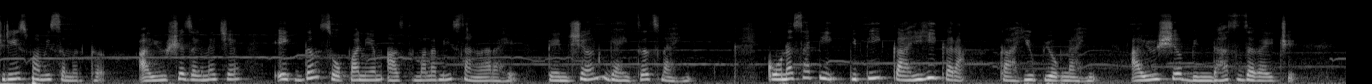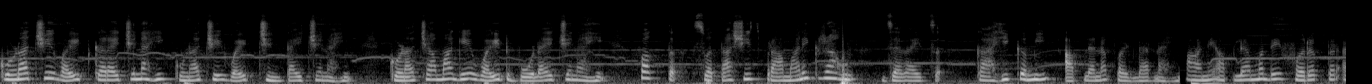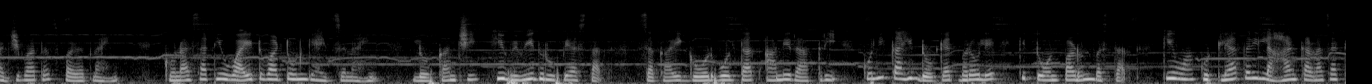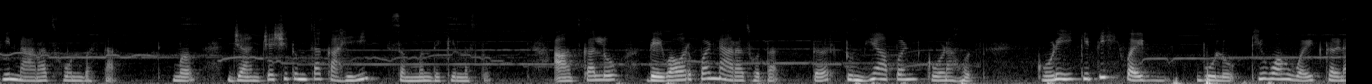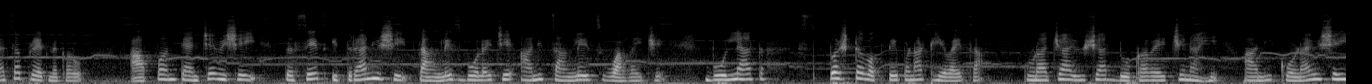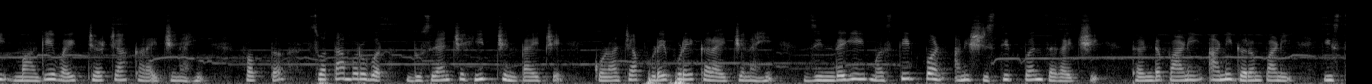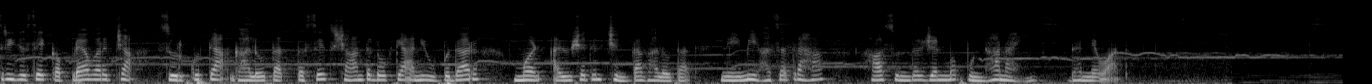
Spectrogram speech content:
श्री स्वामी समर्थ. आयुष्य जगण्याचे एकदम सोपा नियम आज तुम्हाला मी सांगणार आहे. टेन्शन घ्यायचंच नाही. कोणासाठी किती काहीही करा काही उपयोग नाही. आयुष्य बिंधास जगायचे. कोणाचे वाईट करायचे नाही कोणाचे वाईट चिंतायचे नाही. कोणाच्या मागे वाईट बोलायचे नाही. फक्त स्वतःशीच प्रामाणिक राहून जगायचं. काही कमी आपल्याला पडणार नाही. आणि आपल्यामध्ये फरक तर अजिबातच पडत नाही. कोणासाठी वाईट वाटून घ्यायचं नाही. लोकांची ही विविध रूपे असतात. सकाळी गोड बोलतात आणि रात्री कुणी काही डोक्यात भरवले की तोंड पाडून बसतात किंवा कुठल्या तरी लहान कारणासाठी नाराज होऊन बसतात. मग ज्यांच्याशी तुमचा काहीही संबंध देखील नसतो. आजकाल लोक देवावर पण नाराज होतात. तर तुम्ही आपण कोण आहोत? कोणी कितीही वाईट बोलो किंवा वाईट करण्याचा प्रयत्न करो. आपण त्यांच्याविषयी तसेच इतरांविषयी चांगलेच बोलायचे आणि चांगलेच वागायचे. बोलण्यात स्पष्ट वक्तेपणा ठेवायचा. कुणाच्या आयुष्यात डोकावायचे नाही आणि कोणाविषयी मागे वाईट चर्चा करायची नाही. फक्त स्वतःबरोबर दुसऱ्यांचे हित चिंतायचे कोणाच्या पुढे पुढे करायचे नाही. जिंदगी मस्तीत पण आणि शिस्तीत पण जगायची. थंड पाणी आणि गरम पाणी. इस्त्री जसे कपड्यावरच्या सुरकुत्या घालवतात तसेच शांत डोके आणि उपदार मन आयुष्यातील चिंता घालवतात. नेहमी हसत राहा हा सुंदर जन्म पुन्हा नाही. धन्यवाद.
